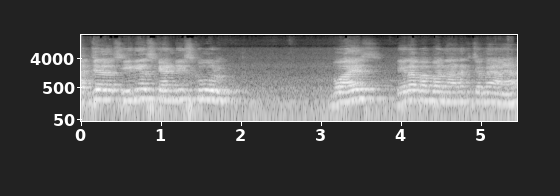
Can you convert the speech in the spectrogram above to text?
ਅੱਜ senior secondary school boys Dera Baba Nanak ਚ ਮੈਂ ਆਇਆ।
